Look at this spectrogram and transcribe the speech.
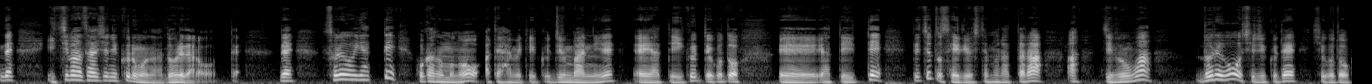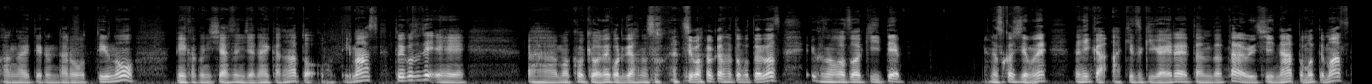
で、一番最初に来るものはどれだろうって。で、それをやって、他のものを当てはめていく。順番にね、えー、やっていくっていうことを、えー、やっていって、で、ちょっと整理をしてもらったら、あ、自分は、どれを主軸で仕事を考えてるんだろうっていうのを明確にしやすいんじゃないかなと思っています。ということで、えー、あまあ、今日はね、これで話そうかしまろうかなと思っております。この放送を聞いて、少しでもね、何か気づきが得られたんだったら嬉しいなと思ってます。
